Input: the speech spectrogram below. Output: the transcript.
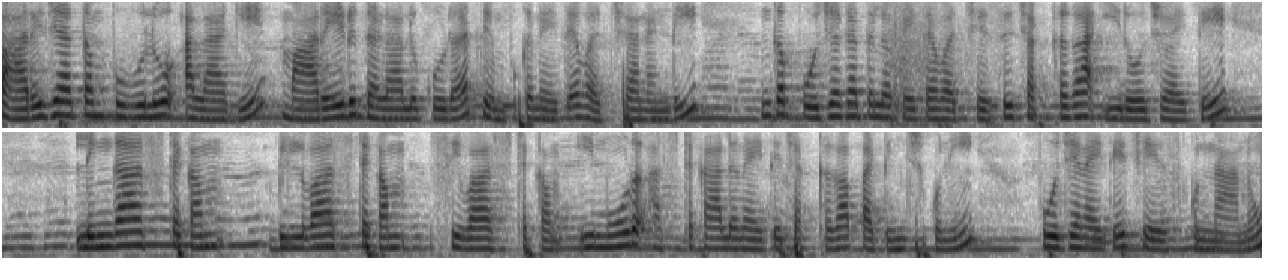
పారిజాతం పువ్వులు అలాగే మారేడు దళాలు కూడా తెంపుకుని వచ్చానండి. ఇంకా పూజ గదిలోకి అయితే వచ్చేసి చక్కగా ఈరోజు అయితే లింగాష్టకం బిల్వాష్టకం శివాష్టకం ఈ మూడు అష్టకాలను అయితే చక్కగా పఠించుకుని పూజనైతే చేసుకున్నాను.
